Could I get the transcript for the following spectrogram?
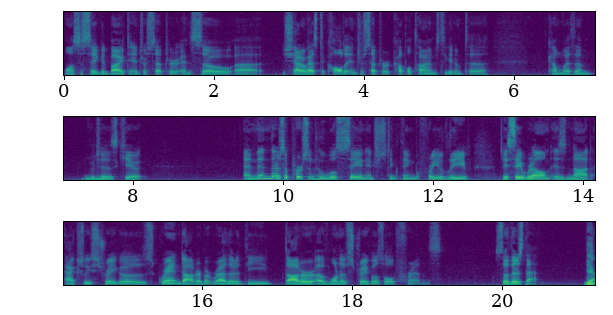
wants to say goodbye to Interceptor, and so uh, Shadow has to call to Interceptor a couple times to get him to come with him, mm-hmm. which is cute. And then there's a person who will say an interesting thing before you leave. They say Relm is not actually Strago's granddaughter, but rather the daughter of one of Strago's old friends. So there's that. Yeah.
